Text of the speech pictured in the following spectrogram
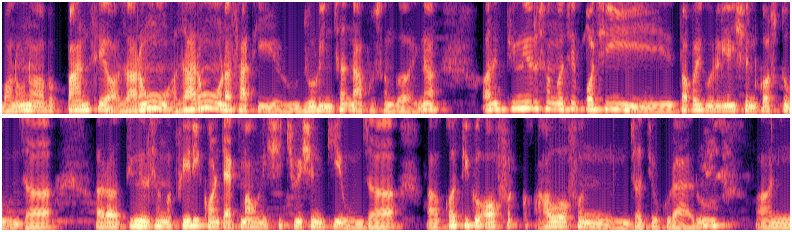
भनौँ न अब पाँच सय हजारौँ हजारौँवटा साथीहरू जोडिन्छन् आफूसँग होइन? अनि तिनीहरूसँग चाहिँ पछि तपाईँको रिलेसन कस्तो हुन्छ? र तिनीहरूसँग फेरि कन्ट्याक्टमा आउने सिचुएसन के हुन्छ? कतिको अफ हाउ अफन हुन्छ त्यो कुराहरू? अनि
